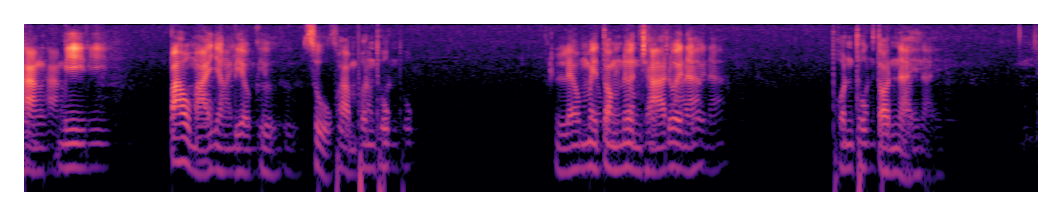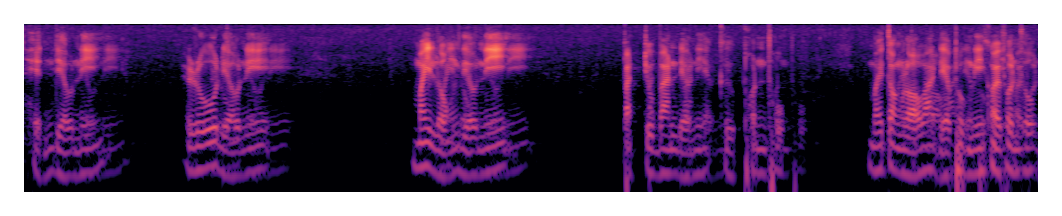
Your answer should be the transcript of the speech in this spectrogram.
ทางมีเป้าหมายอย่างเดียวคือ สู่ความพ้นทุกข์แล้วไม่ต้องเนิ่นช้าด้วยนะ พ้นทุกข์ตอนไหน เห็นเดี๋ยวนี้ รู้เดี๋ยวนี้ ไม่หลงเดี๋ยวนี้ ปัจจุบันเดี๋ยวนี้คือพ้นทุกข์ไม่ต้องรอว่าเดี๋ยวพรุ่งนี้ค่อยพ้นทุกข์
